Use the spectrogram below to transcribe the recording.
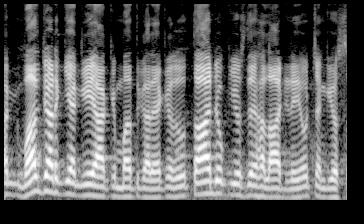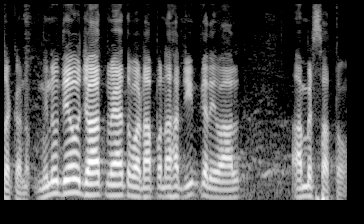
ਅੱਗ- ਵੱਧ ਚੜ ਕੇ ਅੱਗੇ ਆ ਕੇ ਮਦਦ ਕਰਿਆ ਕਰੋ, ਤਾਂ ਜੋ ਕਿ ਉਸ ਦੇ ਹਾਲਾਤ ਜਿਹੜੇ ਉਹ ਚੰਗੇ ਹੋ ਸਕਣ। ਮੈਨੂੰ ਦਿਓ ਜਾਤ ਮੈਂ ਤੁਹਾਡਾ ਆਪਣਾ ਹਰਜੀਤ ਗਰੇਵਾਲ, ਅੰਮ੍ਰਿਤਸਰ ਤੋਂ।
